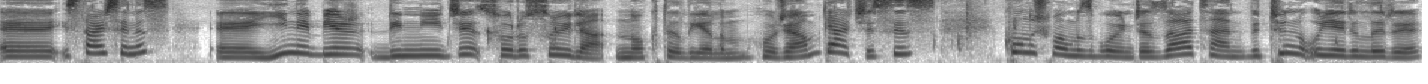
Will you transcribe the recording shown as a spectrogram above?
Ee, isterseniz ee, yine bir dinleyici sorusuyla noktalayalım hocam. Gerçi siz konuşmamız boyunca zaten bütün uyarıları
